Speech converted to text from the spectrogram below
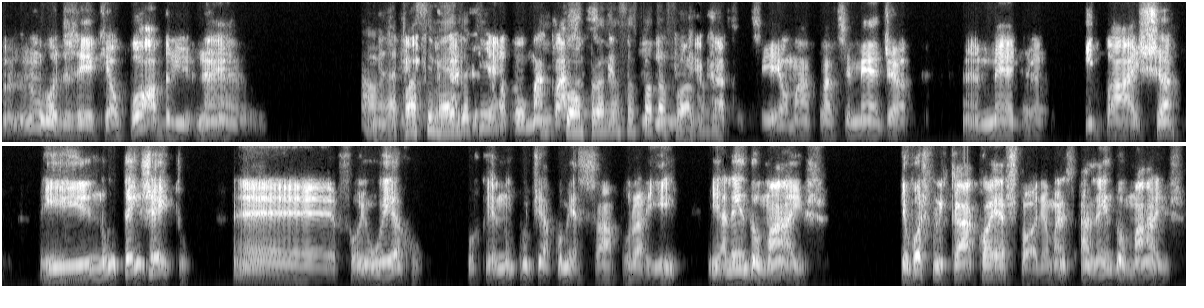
não vou dizer que é o pobre, né? Não, é a classe média que, é uma classe compra nessas plataformas. Né? É uma classe média, é, média e baixa, e não tem jeito. É, foi um erro, porque não podia começar por aí e, além do mais, eu vou explicar qual é a história, mas, além do mais,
